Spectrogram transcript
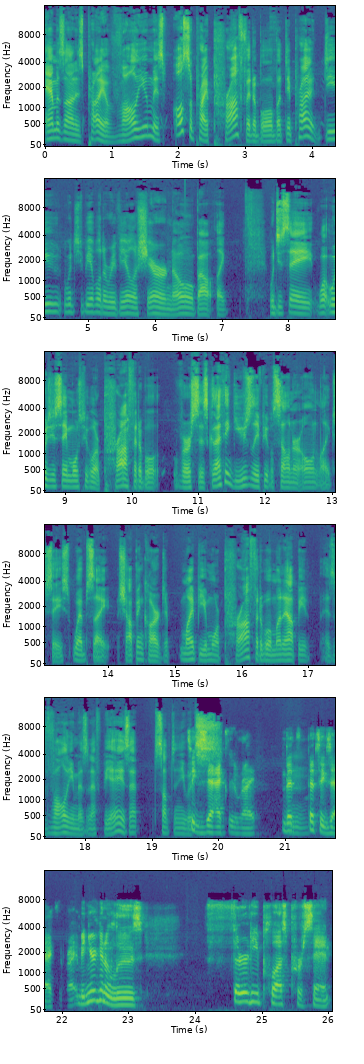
Amazon is probably a volume is also probably profitable, but they probably do you would you be able to reveal or share or know about like would you say what would you say most people are profitable versus because I think usually if people sell on their own like say website shopping cart it might be a more profitable might not be as volume as an FBA is that something you would that's exactly right that's mm. that's exactly right I mean you're going to lose 30 plus percent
